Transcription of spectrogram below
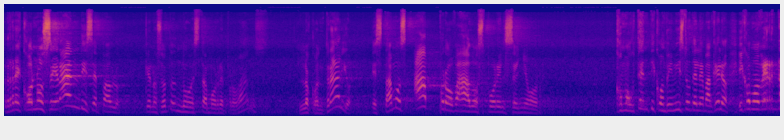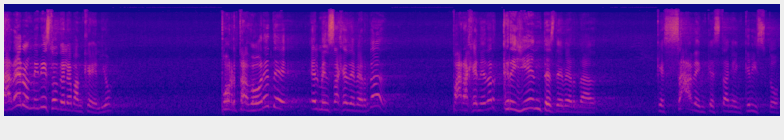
Reconocerán, dice Pablo, que nosotros no estamos reprobados. Lo contrario, estamos aprobados por el Señor como auténticos ministros del Evangelio y como verdaderos ministros del Evangelio, portadores del el mensaje de verdad, para generar creyentes de verdad que saben que están en Cristo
